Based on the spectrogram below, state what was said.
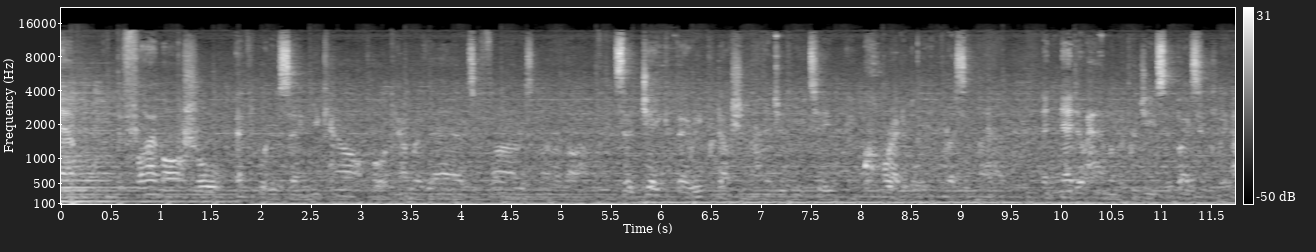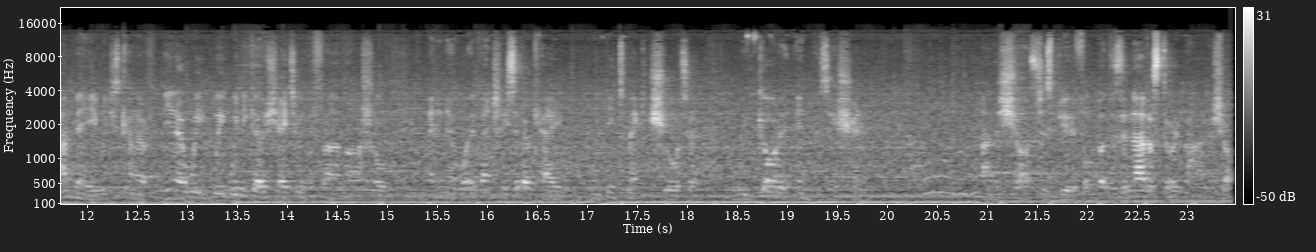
Now, the fire marshal, everybody was saying, you can't put a camera there, it's a fire, blah. So Jake Berry, production manager of U2, incredibly impressive man. And Ned O'Hanlon, the producer, basically, and me, we just kind of, you know, we, we, we negotiated with the fire marshal, and you know what, eventually said, okay, we need to make it shorter. We've got it in position, and the shot's just beautiful. But there's another story behind the shot.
